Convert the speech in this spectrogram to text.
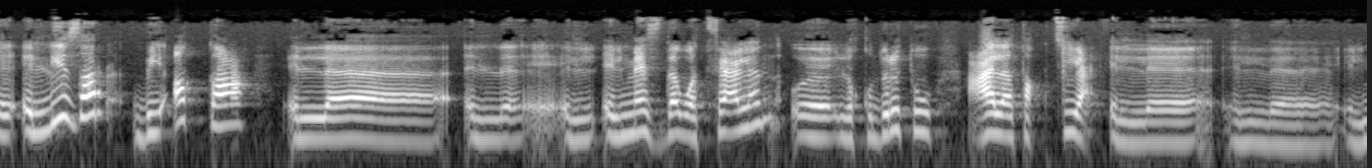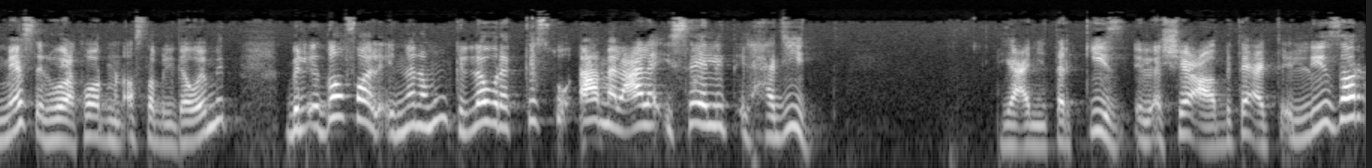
الليزر بيقطع ال- ال- ال- الماس دوت فعلا آه، لقدرته على تقطيع ال- ال- الماس اللي هو يعتبر من اصلب الجوامد. بالإضافة لإن أنا ممكن لو ركزته أعمل على إسالة الحديد. يعني تركيز الأشعة بتاعة الليزر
